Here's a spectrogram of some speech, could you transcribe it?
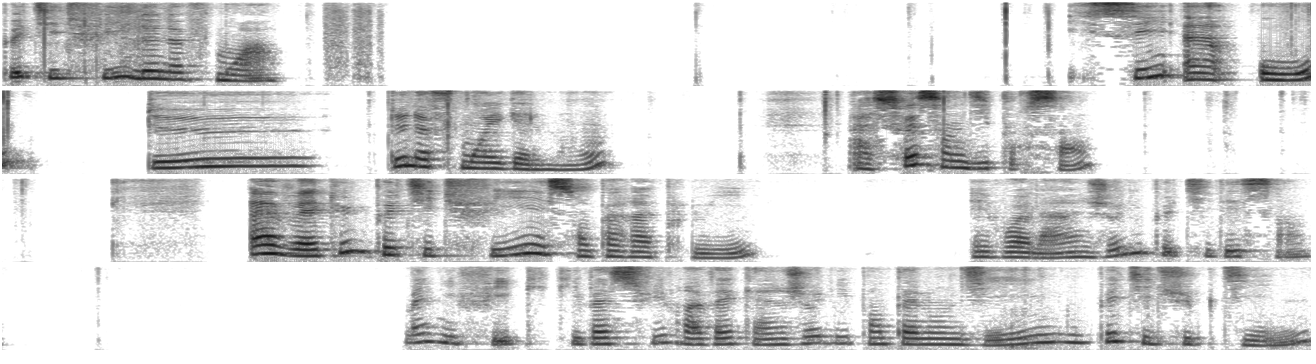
petite fille de 9 mois. Ici, un haut de, de 9 mois également, à 70%, avec une petite fille et son parapluie. Et voilà, un joli petit dessin magnifique qui va suivre avec un joli pantalon jean, une petite jupe jean.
